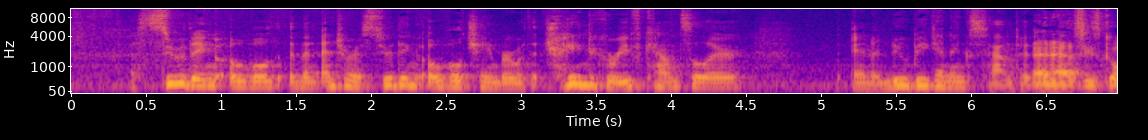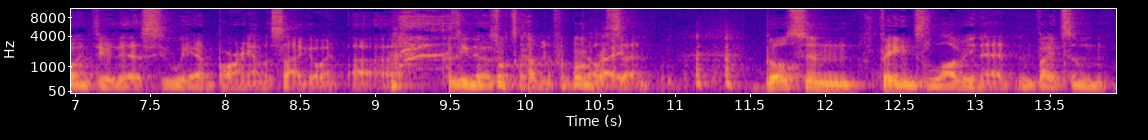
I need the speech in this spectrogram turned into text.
a soothing oval, and then enter a soothing oval chamber with a trained grief counselor and a new beginnings fountain. And as he's going through this, we have Barney on the side going, uh oh, because he knows what's coming from Right. Bilson. Bilson feigns loving it, invites him,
